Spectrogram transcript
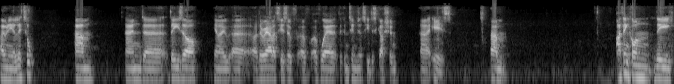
only a little. Um, and uh, these are, you know, uh, are the realities of, of, of, where the contingency discussion uh, is. Um, I think on the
